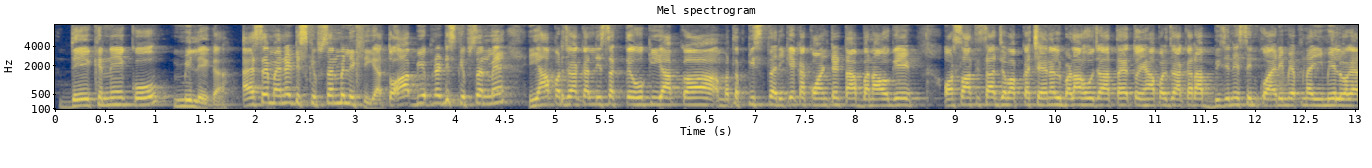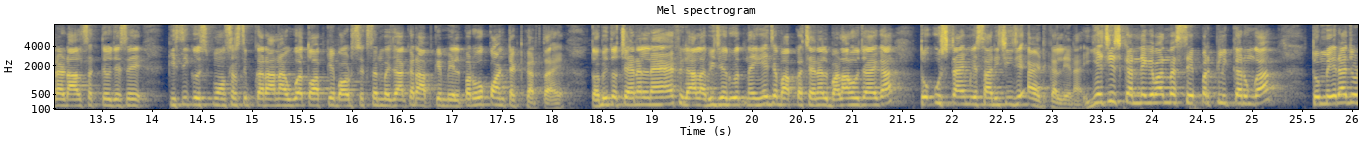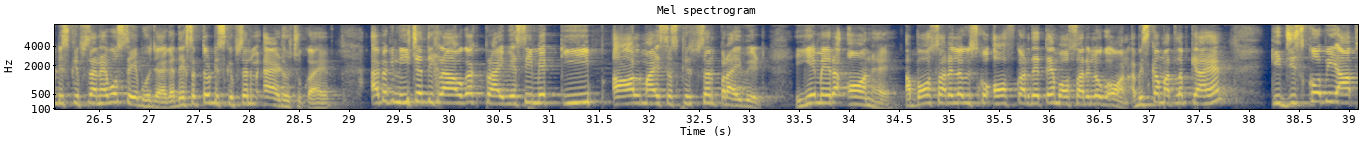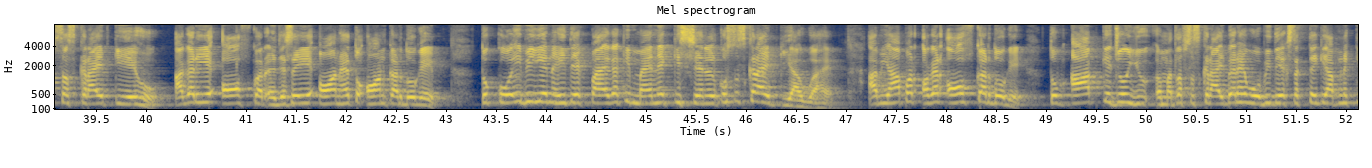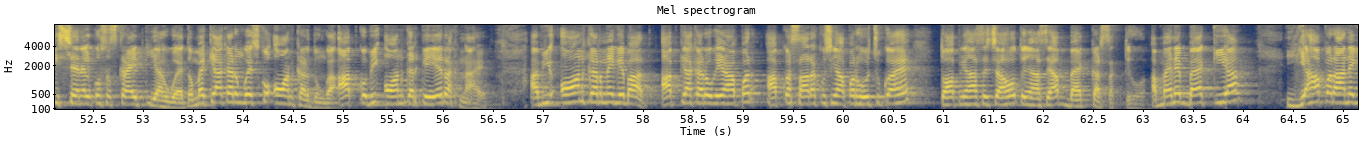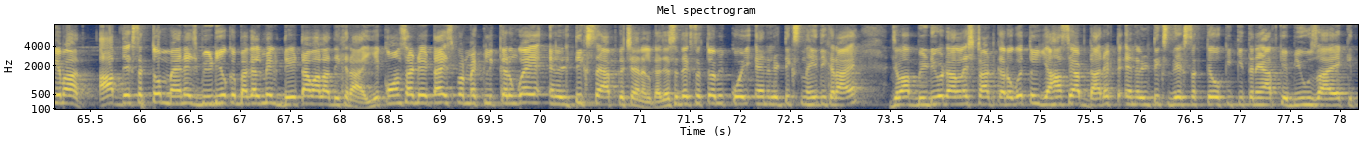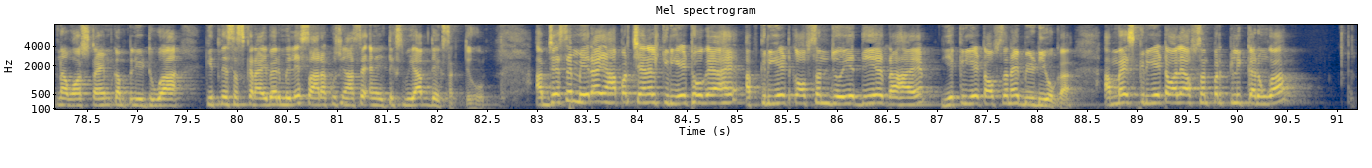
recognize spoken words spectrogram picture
देखने को मिलेगा। ऐसे मैंने डिस्क्रिप्शन में लिख लिया। तो आप भी अपने डिस्क्रिप्शन में यहाँ पर जाकर लिख सकते हो कि आपका मतलब किस तरीके का कंटेंट आप बनाओगे और साथ ही साथ जब आपका चैनल बड़ा हो जाता है तो यहाँ पर जाकर आप बिज़नेस इंक्वायरी में अपना ईमेल वगैरह डाल सकते हो। जैसे किसी को स्पॉन्सरशिप कराना हुआ तो आपके अबाउट सेक्शन में जाकर आपके मेल पर वो कॉन्टेक्ट करता है। तो अभी तो चैनल नया है, फ़िलहाल अभी ज़रूरत नहीं है। जब आपका चैनल बड़ा हो जाएगा तो उस टाइम ये सारी चीज़ें ऐड कर लेना। ये चीज़ करने के बाद मैं सेव पर क्लिक करूँगा। तो मेरा जो डिस्क्रिप्शन है वो सेव हो जाएगा। देख सकते हो डिस्क्रिप्शन में ऐड हो चुका है। अब एक नीचे दिख रहा होगा प्राइवेसी में keep all my subscription private ये मेरा ऑन है। अब बहुत सारे लोग इसको ऑफ़ कर देते हैं, बहुत सारे लोग ऑन अब इसका मतलब क्या है कि जिसको भी आप सब्सक्राइब किए हो, अगर ये ऑफ़ कर, जैसे ये ऑन है तो ऑन कर दोगे। तो कोई भी ये नहीं देख पाएगा कि मैंने किस चैनल को सब्सक्राइब किया हुआ है। अब यहाँ पर अगर ऑफ़ कर दोगे तो आपके जो मतलब सब्सक्राइबर है, वो भी देख सकते हैं कि आपने किस चैनल को सब्सक्राइब किया हुआ है। तो मैं क्या करूँगा, इसको ऑन कर दूँगा। आपको भी ऑन करके ये रखना है। ये ऑन करने के बाद आप क्या करोगे यहाँ पर? आपका सारा कुछ यहाँ पर हो चुका है तो आप यहाँ से चाहो तो यहाँ से आप बैक कर सकते हो। अब मैंने बैक किया, यहाँ पर आने के बाद आप देख सकते हो मैनेज वीडियो के बगल में एक डेटा वाला दिख रहा है। ये कौन सा डेटा है? इस पर मैं क्लिक करूँगा एनालिटिक्स है आपके चैनल का। जैसे देख सकते हो अभी कोई एनालिटिक्स नहीं दिख रहा है। जब आप वीडियो डालना स्टार्ट करोगे तो यहाँ से आप डायरेक्ट एनालिटिक्स देख सकते हो कि कितने आपके व्यूज़ आए, कितना वॉच टाइम कंप्लीट हुआ, कितने सब्सक्राइबर मिले, सारा कुछ यहाँ से एनालिटिक्स भी आप देख सकते हो। अब जैसे मेरा यहाँ पर चैनल क्रिएट हो गया है, अब क्रिएट का ऑप्शन जो ये दे रहा है ये क्रिएट ऑप्शन है वीडियो का। अब मैं इस क्रिएट वाले ऑप्शन पर क्लिक करूँगा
